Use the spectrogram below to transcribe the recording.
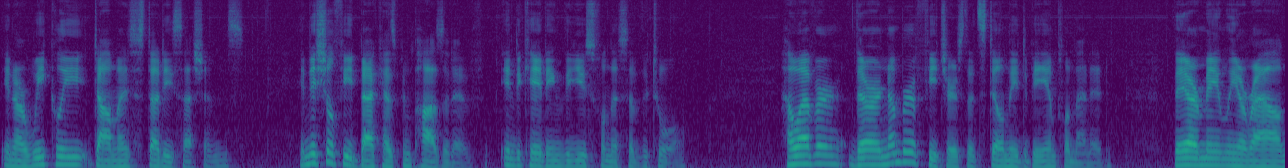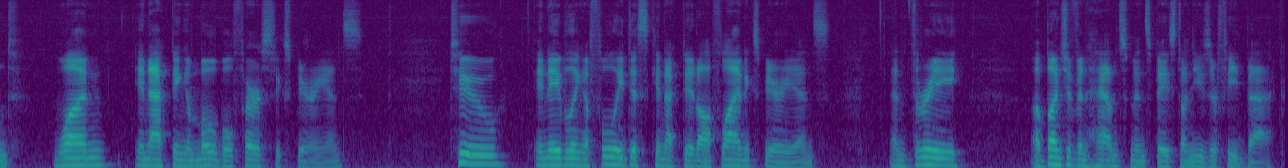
in our weekly Dhamma study sessions. Initial feedback has been positive, indicating the usefulness of the tool. However, there are a number of features that still need to be implemented. They are mainly around 1. Enacting a mobile first experience, 2. Enabling a fully disconnected offline experience, and 3. A bunch of enhancements based on user feedback.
